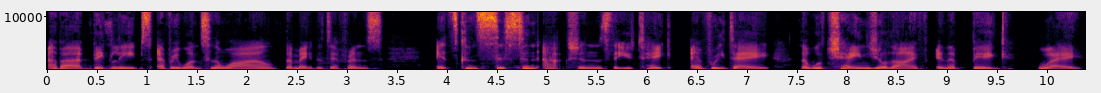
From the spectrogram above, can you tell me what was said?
about big leaps every once in a while that make the difference. It's consistent actions that you take every day that will change your life in a big way.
